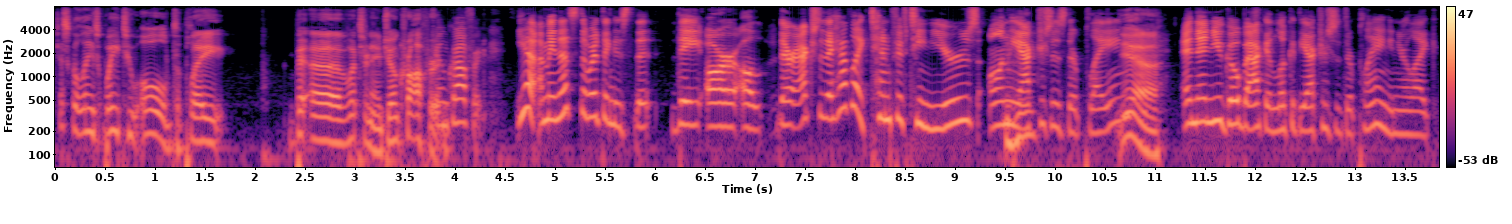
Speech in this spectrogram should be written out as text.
Jessica Lange's way too old to play. Uh, what's her name? Joan Crawford. Joan Crawford. Yeah, I mean that's the weird thing is that they are uh, they're actually they have like 10 15 years on the Mhm. actresses they're playing. Yeah. And then you go back and look at the actresses they're playing and you're like,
